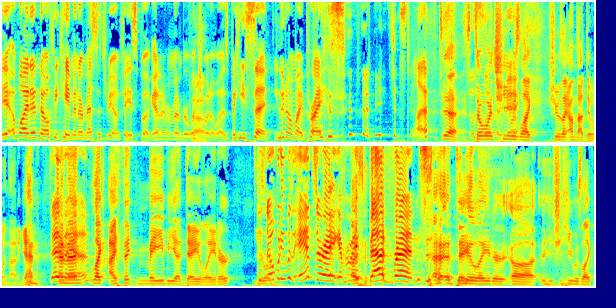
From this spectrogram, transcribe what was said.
Yeah, well, I didn't know if he came in or messaged me on Facebook. I don't remember which Oh. one it was, but he said, "You know my price," and he just left. Yeah. To just like, which he was like, she was like, "I'm not doing that again." Yeah, And then, yeah. like, I think maybe a day later, Because nobody was answering. Everybody's bad friends. a day later, uh, he, he was like,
